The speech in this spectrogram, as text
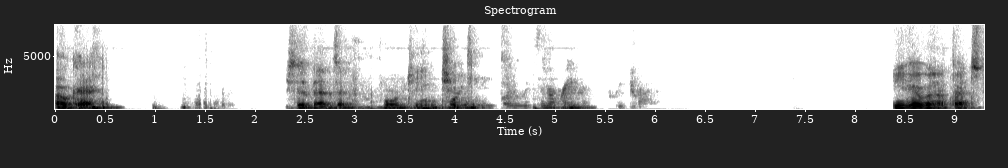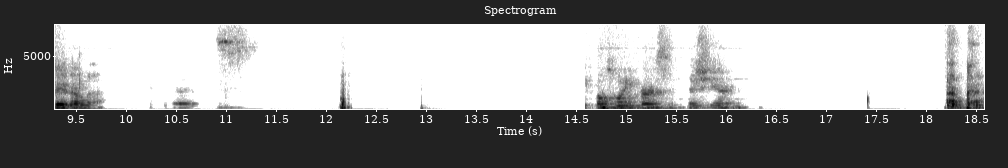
Okay. You said that's at fourteen two. Fourteen, it's an arraignment pretrial. Do you have an offense date on that? April twenty-first this year. Okay.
